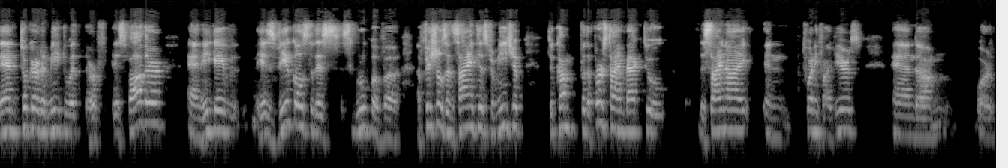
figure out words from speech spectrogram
then took her to meet with her, his father, and he gave his vehicles to this group of uh, officials and scientists from Egypt to come for the first time back to the Sinai in 25 years, and um, or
